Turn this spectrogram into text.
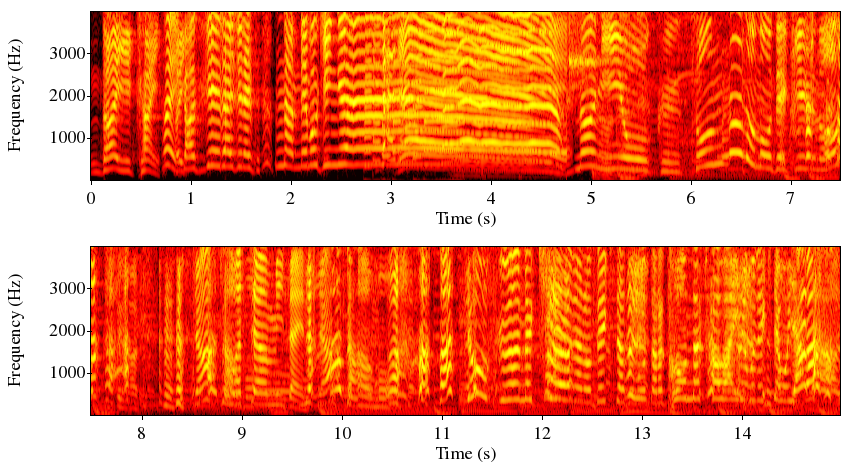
第1回、はい。学芸大事です。何でもキング。何ようくんそんなのもできるの？ってなる。やだもちゃんみたいな。やだもう。ようくんあんな綺麗なのできたと思ったらこんな可愛いのもできてもやだ。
